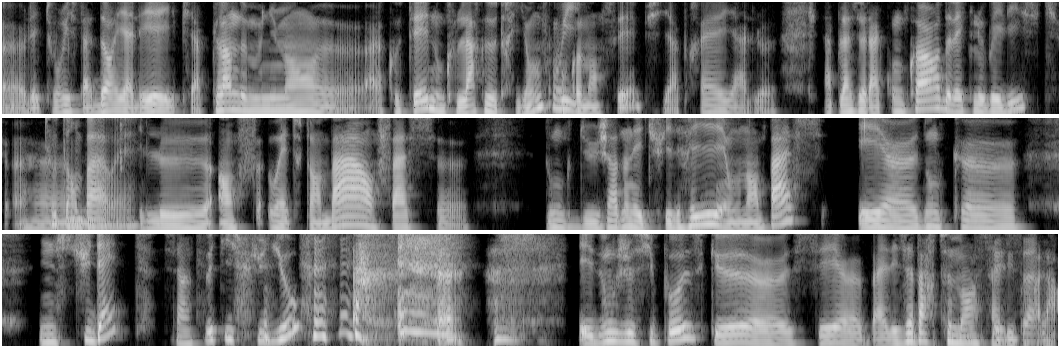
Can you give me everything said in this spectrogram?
Euh, les touristes adorent y aller et puis il y a plein de monuments euh, à côté, donc l'Arc de Triomphe pour Oui. commencer, puis après il y a le, la place de la Concorde avec l'obélisque. euh, Tout en bas, ouais. Le en, ouais tout en bas, en face donc du jardin des Tuileries et on en passe. Et donc une studette, c'est un petit studio. Et donc, je suppose que euh, c'est euh, bah, les appartements insalubres. ça. Voilà,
